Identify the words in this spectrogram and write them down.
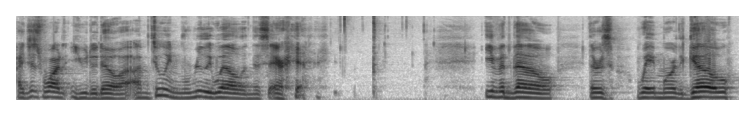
I just want you to know I'm doing really well in this area. Even though there's way more to go.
